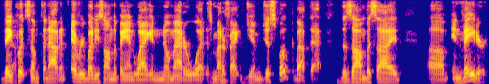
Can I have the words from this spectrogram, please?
They yeah. put something out and everybody's on the bandwagon no matter what. As a matter of fact, Jim just spoke about that. The Zombicide um, Invader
